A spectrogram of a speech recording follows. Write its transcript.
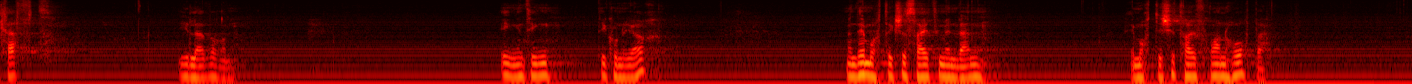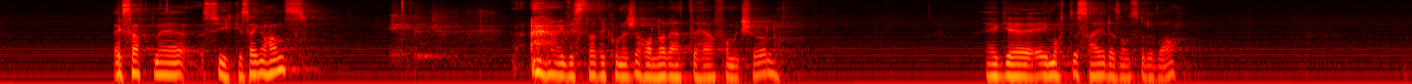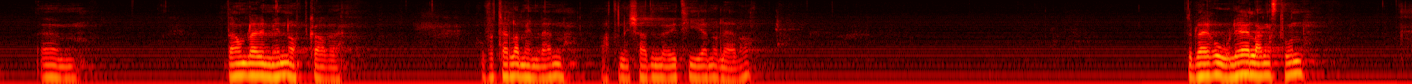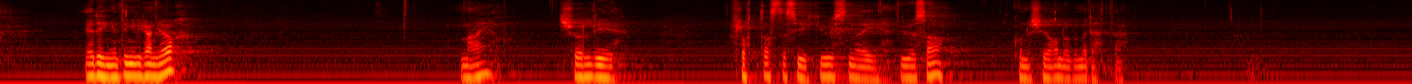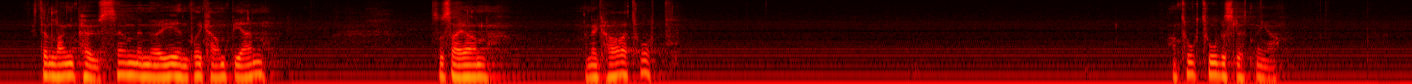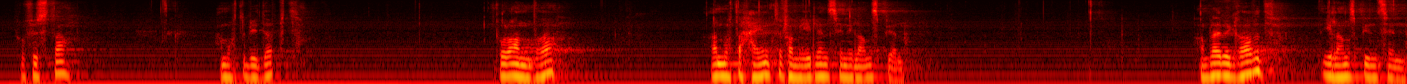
kreft i leveren. Ingenting de kunne gjøre. Men det måtte jeg ikke si til min venn. Jeg måtte ikke ta ifra han håpet. Jeg satt med sykesenga hans. Jeg visste at jeg kunne ikke holde dette her for meg sjøl. Jeg, eh, jeg, måtte si det sånn som det var. Um, Dermed ble det min oppgave å fortelle min venn at han ikke hadde mye tid igjen å leve. Det ble rolig en lang stund. Er det ingenting de kan gjøre? Nei. Selv de flotteste sykehusene i USA kunne ikke gjøre noe med dette. Etter en lang pause med mye indre kamp igjen, så sier han Men jeg har et håp. Han tok to beslutninger. For det første han måtte bli døpt. For det andre han måtte hjem til familien sin i landsbyen. Han ble begravd i landsbyen sin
